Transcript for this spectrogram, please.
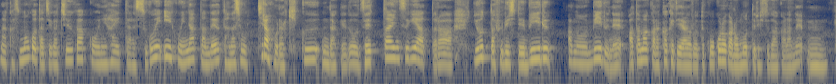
なんかその子たちが中学校に入ったらすごいいい子になったんだよって話もちらほら聞くんだけど絶対に次会ったら酔ったふりしてビールあのビールね頭からかけてやろうって心から思ってる人だからね。うん。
